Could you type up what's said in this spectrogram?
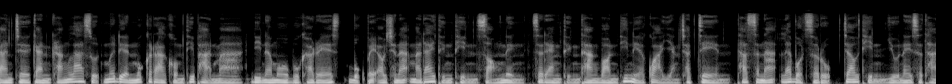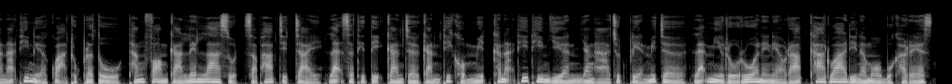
การเจอกันครั้งล่าสุดเมื่อเดือนมกราคมที่ผ่านมาดินาโมบูคาเรสต์บุกไปเอาชนะมาได้ถึงถิ่น 2-1 แสดงถึงทางบอลที่เหนือกว่าอย่างชัดเจน ทัศนะและบทสรุปเจ้าถิ่นอยู่ในสถานะที่เหนือกว่าทุกประตู ทั้งฟอร์มการเล่นล่าสุด สภาพจิตใจ และสถิติการเจอกันที่ขมมิดขณะที่ทีมเยือนยังหาจุดเปลี่ยนไม่เจอ และมีรูรั่วในแนวรับ คาดว่าดินาโมบูคาเรสต์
